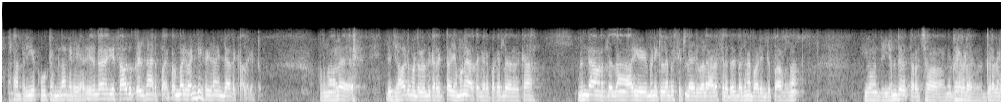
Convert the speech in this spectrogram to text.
அப்போல்லாம் பெரிய கூட்டம்லாம் கிடையாது. இருந்தாலும் நிறைய சாதுக்கள் தான் இருப்பா. இப்போ மாதிரி வண்டிகள்லாம் இல்லாத காலகட்டம். அதனால் இந்த ஜாடு மண்டல் வந்து கரெக்டாக யமுனா ஆத்தங்கிற பக்கத்தில் இருக்கா? பிருந்தாவனத்துல எல்லாம் ஆறு ஏழு மணிக்கெல்லாம் போய் செட்டில் ஆகிடுவாள் அரை சில பேர் பஜனை பாடிட்டு இருப்பா. அவ்வளோதான் இவன் அந்த எந்திரத்தை அரைச்சா அந்த கடகட கடகட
